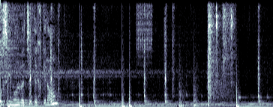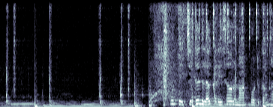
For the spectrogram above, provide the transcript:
ஊசி நூல் வச்சு தைக்கிறோம் தைச்சிட்டு இதில் கடைசியாக ஒரு நாட் போட்டுக்கோங்க.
